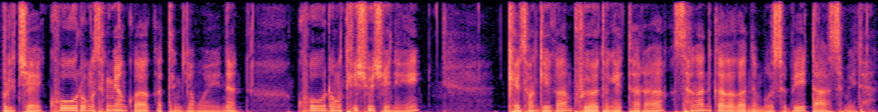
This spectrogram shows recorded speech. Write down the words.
둘째 코우롱 생명과학 같은 경우에는 코우롱 티슈진이 개선기간 부여 등에 따라 상한가가 가는 모습이 나왔습니다.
